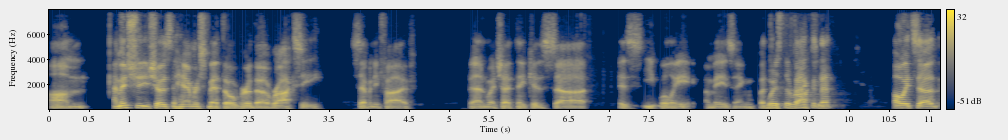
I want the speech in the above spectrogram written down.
Um, I'm interested. You chose the Hammersmith over the Roxy 75, Ben, which I think is uh, is equally amazing. But Where's the fact Roxy? That that, oh, it's uh,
